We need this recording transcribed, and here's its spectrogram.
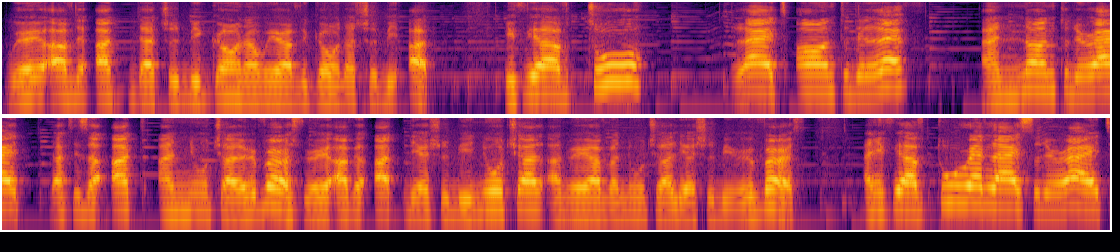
Where you have the hot that should be ground and where you have the ground that should be hot. If you have two lights on to the left and none to the right, that is a hot and neutral reverse. Where you have a hot, there should be neutral, and where you have a neutral, there should be reverse. And if you have two red lights to the right,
